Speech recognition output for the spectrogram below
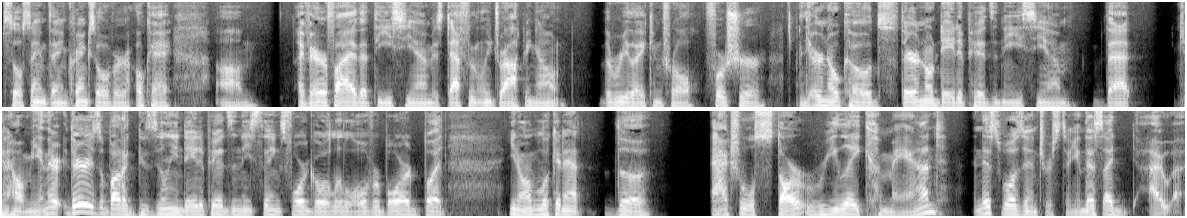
still same thing, cranks over. Okay. Um, I verify that the ECM is definitely dropping out the relay control for sure. There are no codes, there are no data PIDs in the ECM that can help me. And there there is about a gazillion data PIDs in these things. Ford go a little overboard, but you know, I'm looking at the actual start relay command, and this was interesting. And this I I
